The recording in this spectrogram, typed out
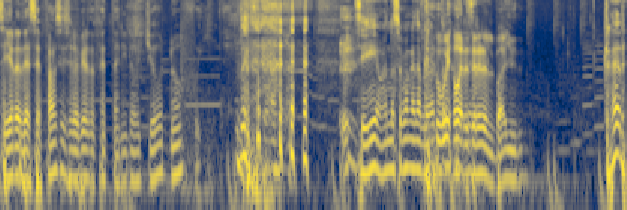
Señores de Cefaso, si se le pierde fentanilo, yo no fui. sí, no se pongan a probar. Voy a aparecer en el baño Claro,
